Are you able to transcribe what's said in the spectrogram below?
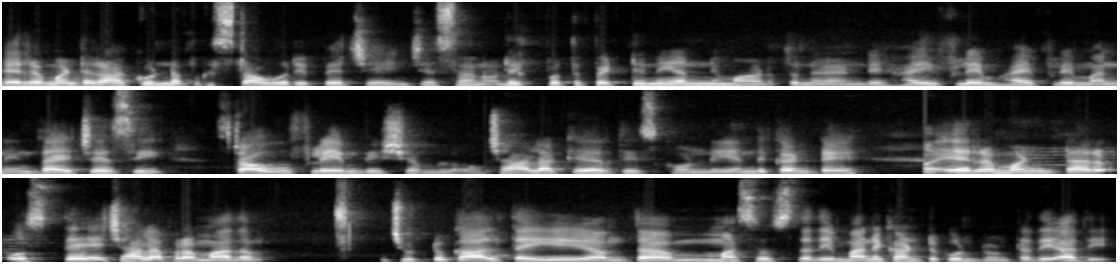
ఎర్రమంట రాకుండా ఒక స్టవ్ రిపేర్ చేయించేసాను. లేకపోతే పెట్టినవి అన్నీ మాడుతున్నాయండి. హై ఫ్లేమ్ హై ఫ్లేమ్ అని. దయచేసి స్టవ్ ఫ్లేమ్ విషయంలో చాలా కేర్ తీసుకోండి. ఎందుకంటే ఎర్రమంట వస్తే చాలా ప్రమాదం. చుట్టూ కాలుతాయి అంత మసి వస్తుంది మనకు అంటుకుంటుంటుంది అది.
